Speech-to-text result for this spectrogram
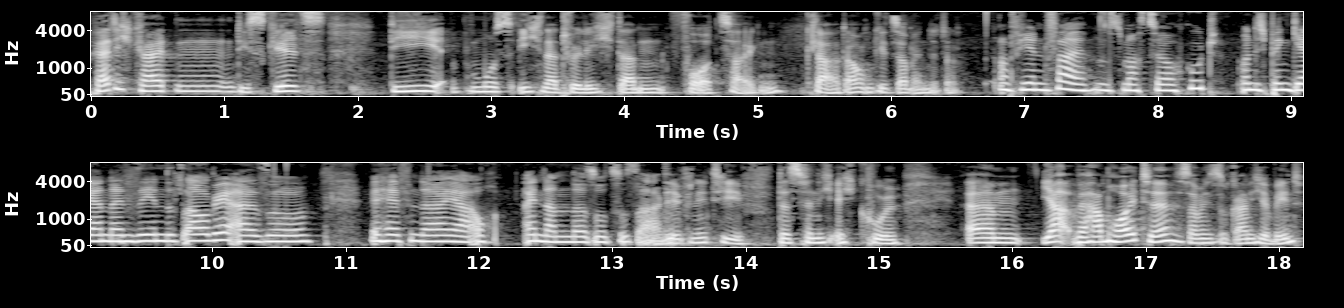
Fertigkeiten, die Skills, die muss ich natürlich dann vorzeigen. Klar, darum geht's am Ende dann. Auf jeden Fall. Und das machst du ja auch gut. Und ich bin gern dein sehendes Auge. Also wir helfen da ja auch einander sozusagen. Definitiv. Das finde ich echt cool. Ähm, ja, wir haben heute, das habe ich so gar nicht erwähnt,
